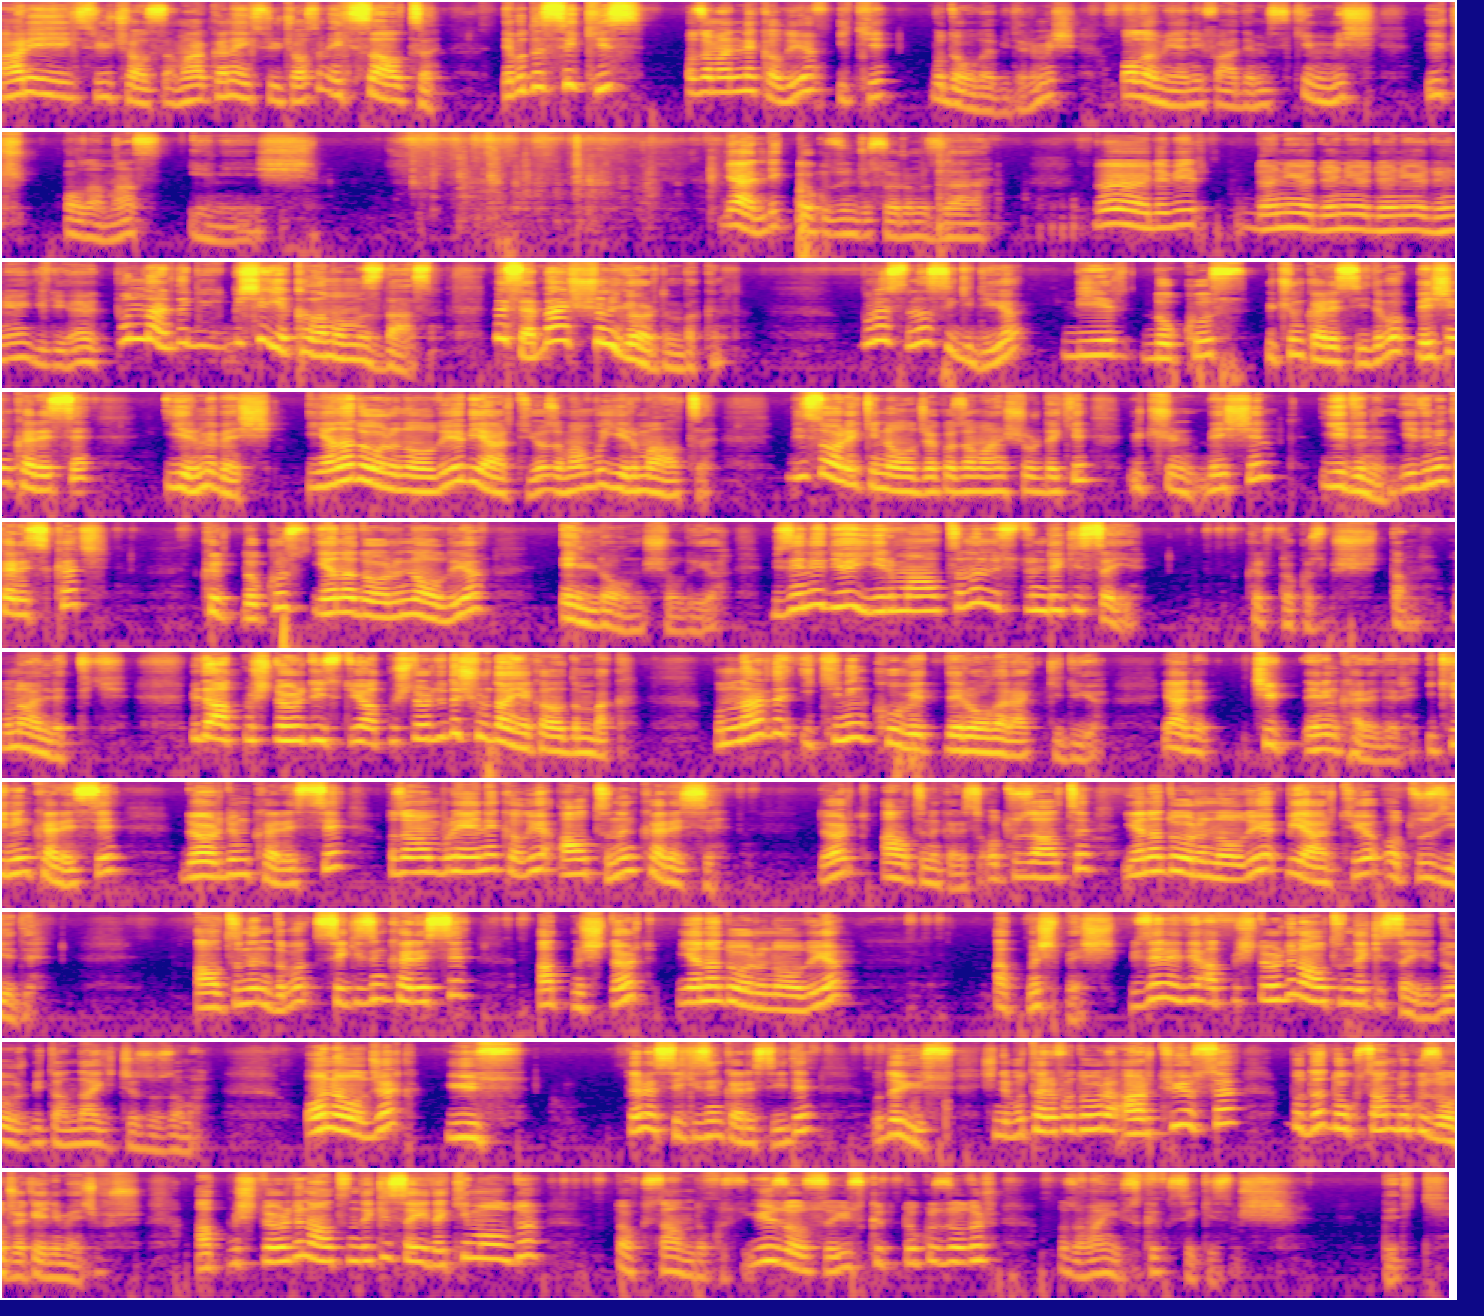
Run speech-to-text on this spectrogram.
Arya'yı eksi 3 alsam. Hakan'a eksi 3 alsam. Eksi 6. E bu da 8. O zaman ne kalıyor? 2. Bu da olabilirmiş. Olamayan ifademiz kimmiş? 3 olamaz imiş. Geldik 9. sorumuza. Böyle bir dönüyor, dönüyor, dönüyor, dönüyor gidiyor. Evet. Bunlarda bir, şey yakalamamız lazım. Mesela ben şunu gördüm bakın. Burası nasıl gidiyor? 1, 9, 3'ün karesiydi bu. 5'in karesi 25. Yana doğru ne oluyor? Bir artıyor. O zaman bu 26. Bir sonraki ne olacak o zaman şuradaki? 3'ün, 5'in, 7'nin. 7'nin karesi kaç? 49. Yana doğru ne oluyor? 50 olmuş oluyor. Bize ne diyor? 26'nın üstündeki sayı. 49'muş. Tamam. Bunu hallettik. Bir de 64'ü istiyor. 64'ü de şuradan yakaladım bak. Bunlar da 2'nin kuvvetleri olarak gidiyor. Yani çiftlerin kareleri. 2'nin karesi, 4'ün karesi. O zaman buraya ne kalıyor? 6'nın karesi. 4, 6'nın karesi. 36. Yana doğru ne oluyor? Bir artıyor. 37. 6'nın da bu. 8'in karesi 64. Yana doğru ne oluyor? 65. Bize ne diyor? 64'ün altındaki sayı. Dur bir tane daha gideceğiz o zaman. O ne olacak? 100. Değil mi? 8'in karesiydi. Bu da 100. Şimdi bu tarafa doğru artıyorsa bu da 99 olacak eli mecbur. 64'ün altındaki sayıda kim oldu? 99. 100 olsa 149 olur. O zaman 148'miş dedik.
